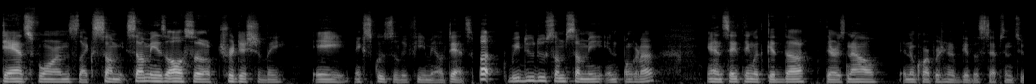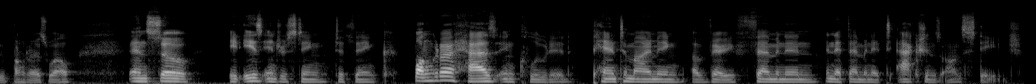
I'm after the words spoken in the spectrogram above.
dance forms like sami. Sami is also traditionally a exclusively female dance, but we do do some sami in Bhangra. And same thing with Gidda. There's now an incorporation of Gidda steps into Bhangra as well. And so it is interesting to think Bhangra has included pantomiming of very feminine and effeminate actions on stage.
